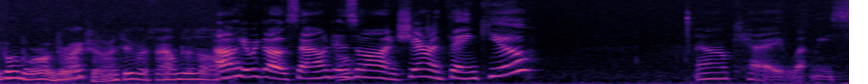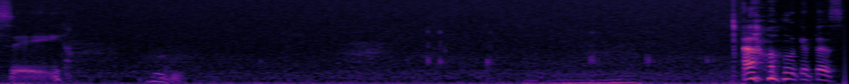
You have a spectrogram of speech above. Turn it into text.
You're going the wrong direction, aren't you? For sound is on. Oh, here we go. Sound is Oh. on. Sharon, thank you. Okay, let me see. Oh, look at this.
